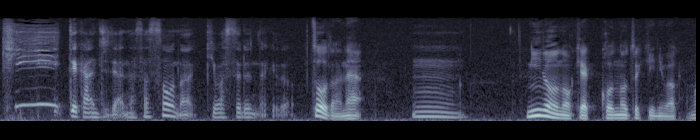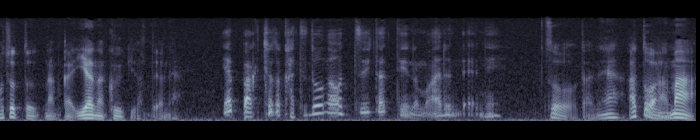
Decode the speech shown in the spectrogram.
キーって感じではなさそうな気はするんだけど。そうだね。うん。ニノの結婚の時にはもうちょっとなんか嫌な空気だったよね。やっぱちょっと活動が落ち着いたっていうのもあるんだよねそうだね。あとはまあ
